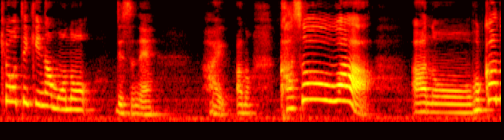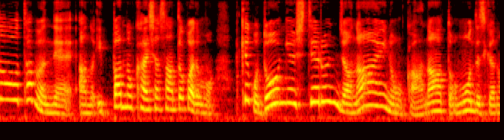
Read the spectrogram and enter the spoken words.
境的なものですね。はい。あの、仮想は、あの、他の多分ね、あの、一般の会社さんとかでも結構導入してるんじゃないのかなと思うんですけど、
